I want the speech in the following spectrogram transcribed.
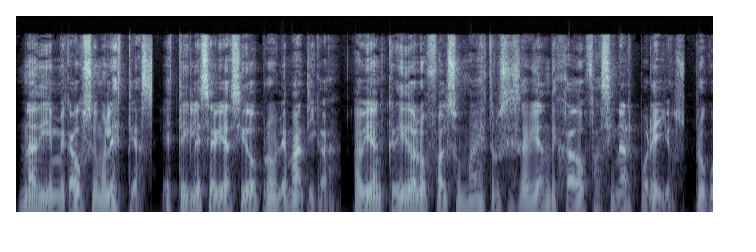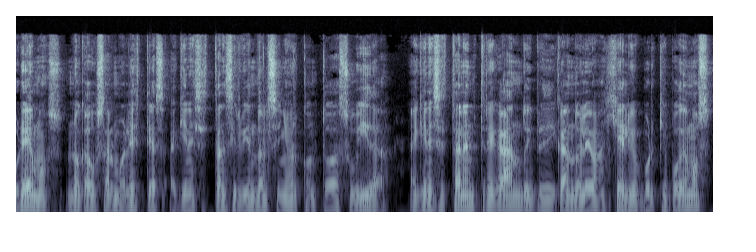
nadie me cause molestias. Esta iglesia había sido problemática, habían creído a los falsos maestros y se habían dejado fascinar por ellos. Procuremos no causar molestias a quienes están sirviendo al Señor con toda su vida, a quienes están entregando y predicando el Evangelio, porque podemos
